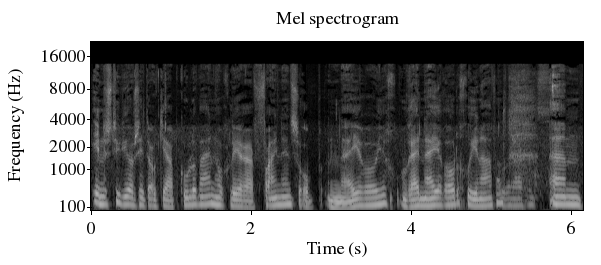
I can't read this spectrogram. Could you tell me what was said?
In de studio zit ook Jaap Koelewijn, hoogleraar Finance op Nijenrode. Rijn Nijenrode, goedenavond. Goedenavond. Um,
